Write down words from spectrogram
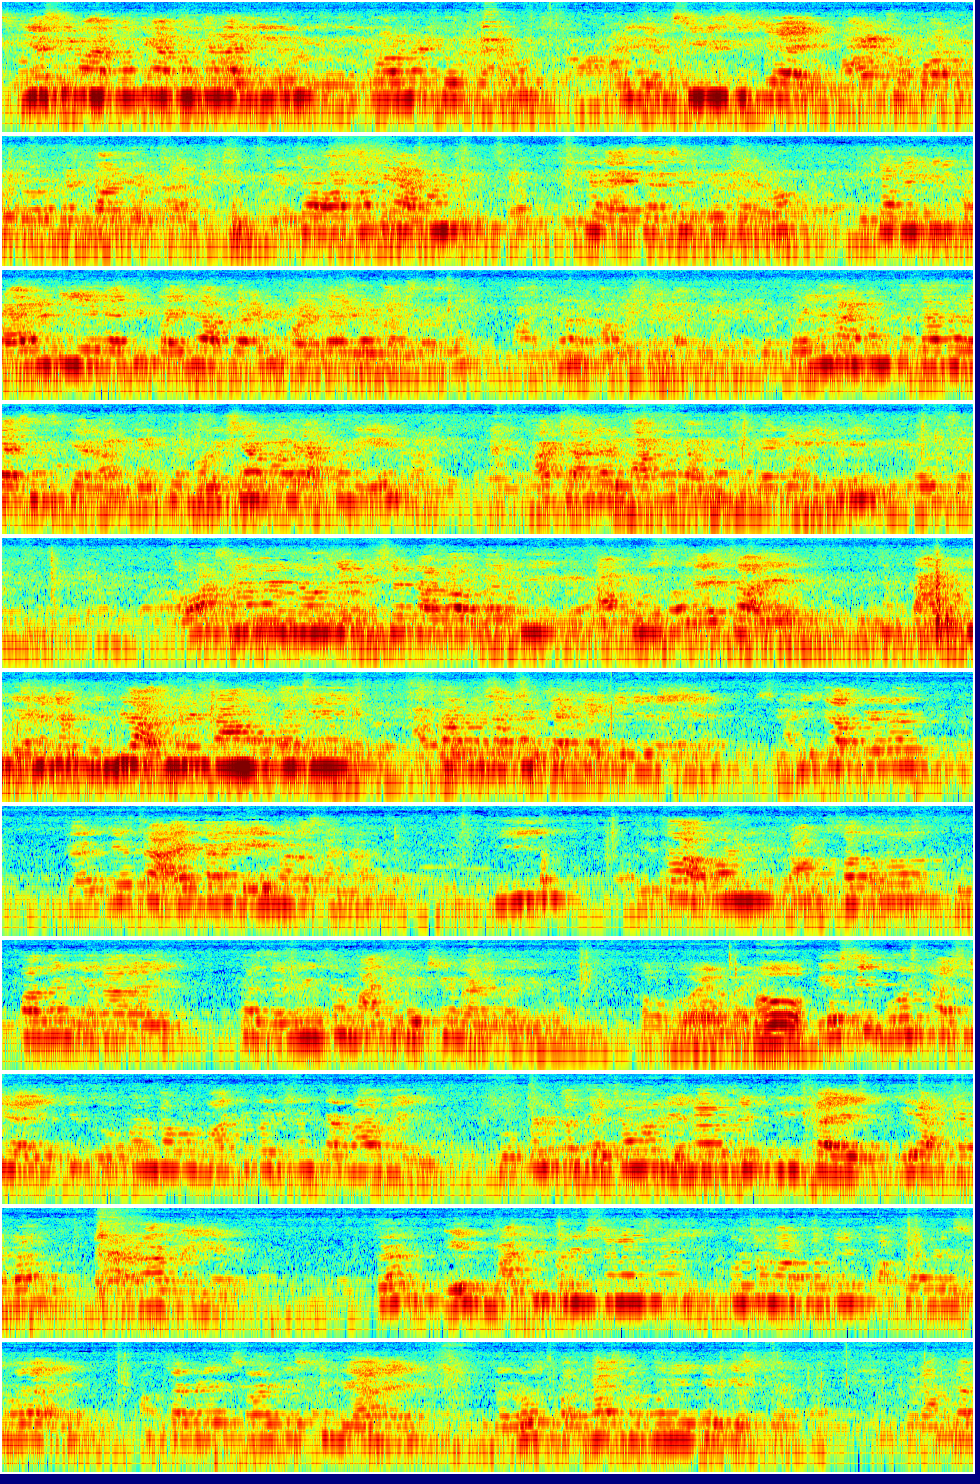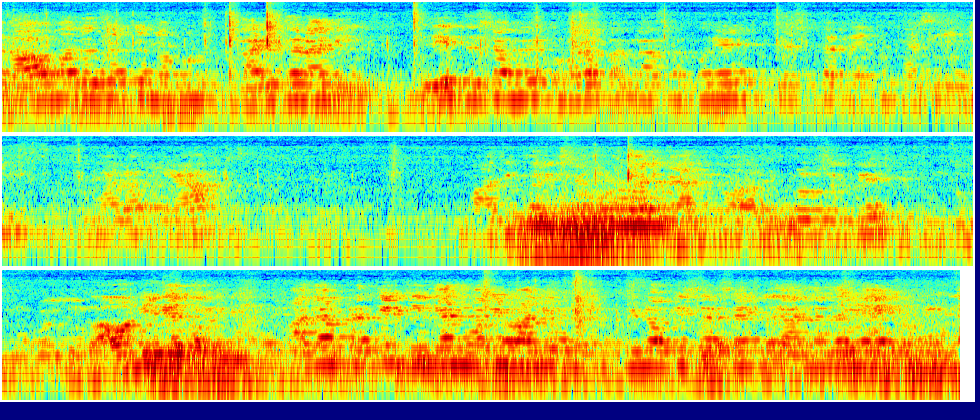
सी एस सी मार्फत आपण त्याला ई इन्व्हॉल्वमेंट करू शकतो आणि एम सी डी सी जे आहे महाराष्ट्र कोऑपरेटिव्ह डेव्हलपमेंट कॉर्पोरेशन याच्या आपण तिथे लायसन्सेस घेऊ शकतो. त्याच्यापैकी प्रायोरिटी एक आहे की पहिले आपल्याकडे फर्टिलायझर लायसन्स असणं आवश्यक आहे. तर पहिले जर आपण खताचा लायसन्स केला तर भविष्यामध्ये आपण हे हा चॅनल मार्फत आपण सध्याची विक्री करू शकतो. पवार साहेबांनी जेव्हा ते विषय काढला होता की कापूस घ्यायचा आहे तर कापूस घेण्याच्या पूर्वी अजून एक काम होतं जे आतापर्यंत आपण चर्चा केली नाही आहे आणि ते आपल्याला गरजेचं आहे का नाही हे मला सांगा. की जिथं आपण कापसाचं उत्पादन घेणार आहे त्या जमिनीचं माती परीक्षण व्हायला पाहिजे. का नाही? हो. बेसिक गोष्ट अशी आहे की जोपर्यंत आपण माती परीक्षण करणार नाही तोपर्यंत त्याच्यावर घेणारं जे पीक आहे हे आपल्याला करणार नाही आहे तर एक माती परीक्षणाचा इफकोच्या मार्फत एक आपल्याकडे सोय आहे. आमच्याकडे सॉइल टेस्टिंग व्हॅन आहे. दररोज पन्नास नमुने इथे टेस्ट करतात. तर आपल्या गावामध्ये जर ते नमुने गाडी जर आली तर एक दिवसामध्ये तुम्हाला पन्नास नमुने टेस्ट करण्याची फॅसिलिटी तुम्हाला या माती परीक्षण मिळू शकते माझ्या प्रत्येक जिल्ह्यांमध्ये माझे फील्ड ऑफिसर्स आहेत.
